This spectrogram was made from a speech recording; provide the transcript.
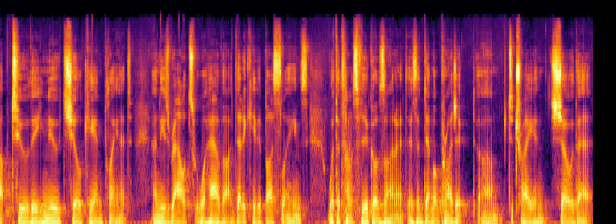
up to the new Chill-Can plant. And these routes will have uh, dedicated bus lanes with autonomous vehicles on it as a demo project um, to try and show that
